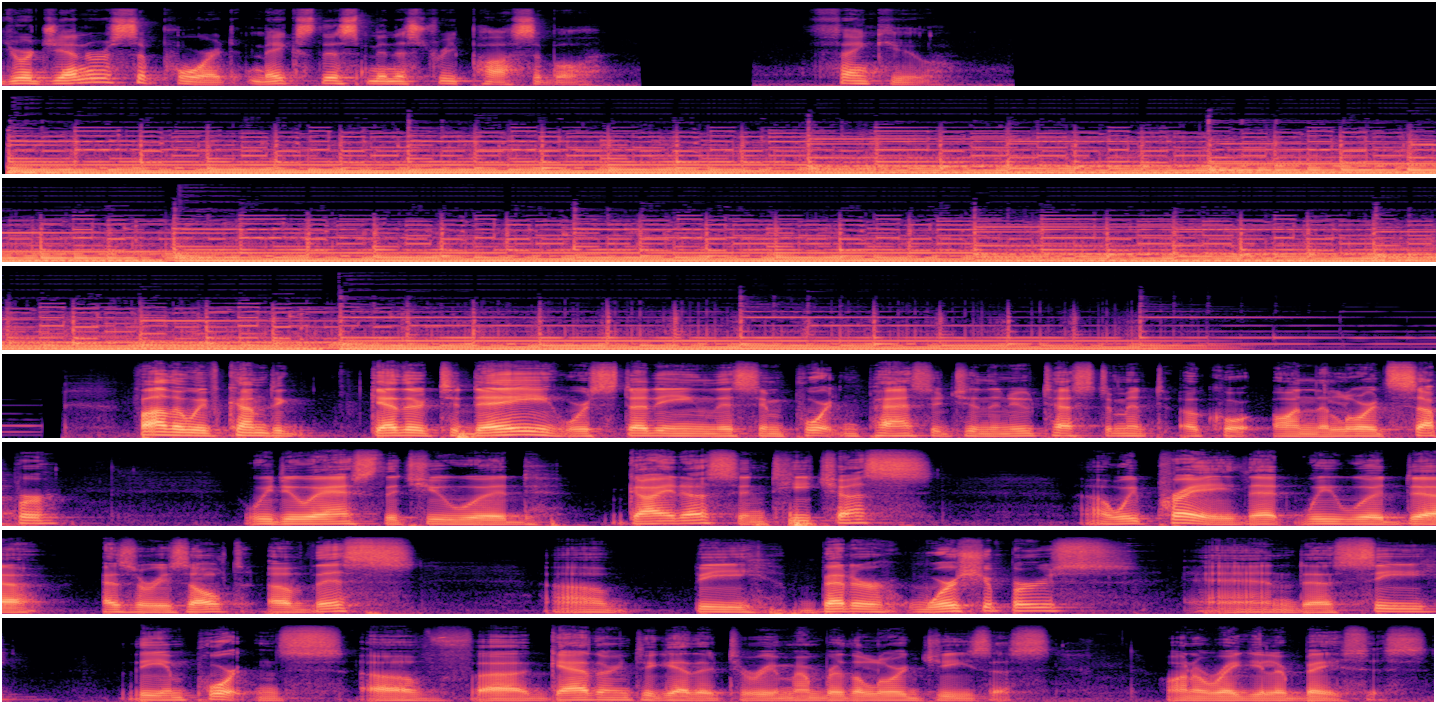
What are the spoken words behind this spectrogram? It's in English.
Your generous support makes this ministry possible. Thank you. Father, we've come together today. We're studying this important passage in the New Testament on the Lord's Supper. We do ask that you would guide us and teach us. Uh, we pray that we would, uh, as a result of this, uh, be better worshipers and uh, see the importance of uh, gathering together to remember the Lord Jesus on a regular basis.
